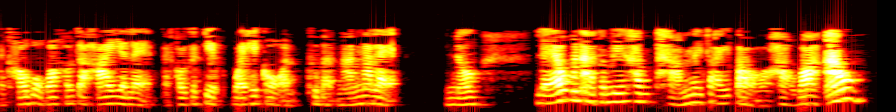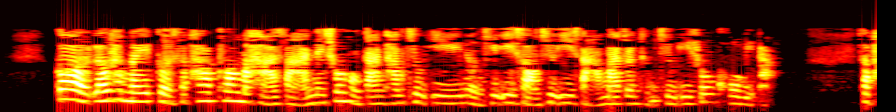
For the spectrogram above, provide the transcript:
แต่เขาบอกว่าเขาจะให้แหละ แต่เขาจะเก็บไว้ให้ก่อน คือแบบนั้นนั่นแหละเนาะแล้วมันอาจจะมีคำถามในใจต่อค่ะว่าเอา้า ก็แล้วทำไมเกิดสภาพคล่องมหาศาลในช่วงของการทำ QE หนึ่ง QE สอง QE สามมาจนถึง QE ช่วงโควิดอะสภ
